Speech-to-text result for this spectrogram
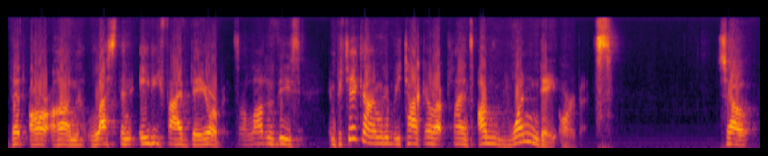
that are on less than 85 day orbits. A lot of these, in particular, I'm going to be talking about planets on one day orbits. So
